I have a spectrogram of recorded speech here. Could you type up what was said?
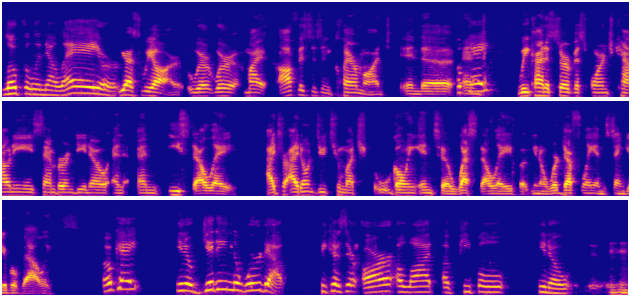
local in LA or Yes, we are. We're we're my office is in Claremont and uh, okay? we kind of service Orange County, San Bernardino, and and East LA. I try. I don't do too much going into West LA, but you know we're definitely in the San Gabriel Valley. okay you know getting the word out because there are a lot of people you know mm-hmm.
